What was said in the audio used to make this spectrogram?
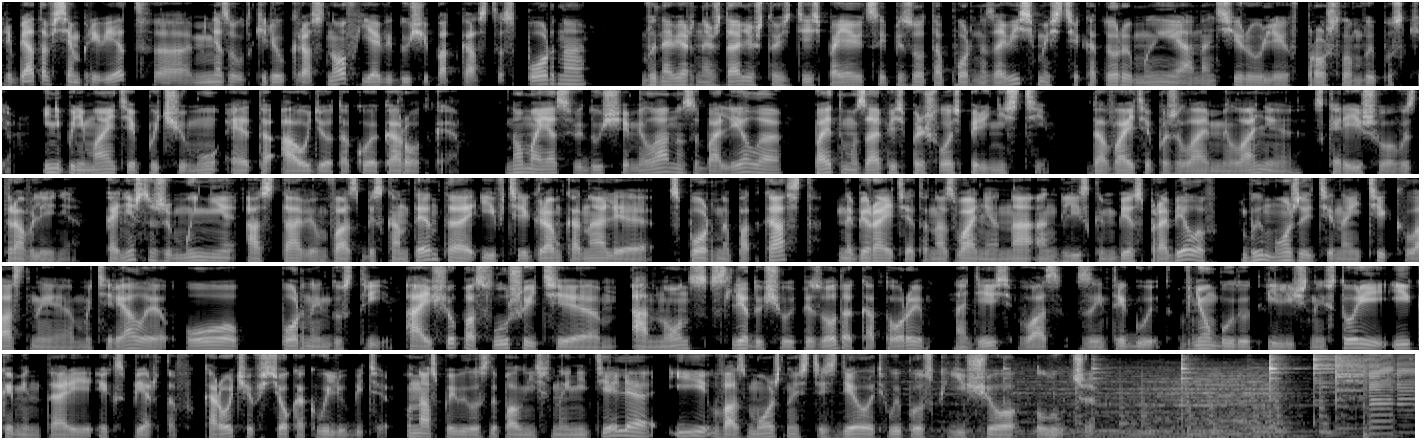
Ребята, всем привет. Э, меня зовут Кирилл Краснов, я ведущий подкаста «Спорно». Вы, наверное, ждали, что здесь появится эпизод о порнозависимости, который мы анонсировали в прошлом выпуске. И не понимаете, почему это аудио такое короткое. Но моя сведущая Милана заболела, поэтому запись пришлось перенести. Давайте пожелаем Милане скорейшего выздоровления. Конечно же, мы не оставим вас без контента, и в телеграм-канале «Спорно подкаст» набирайте это название на английском без пробелов, вы можете найти классные материалы о порноиндустрии. А еще послушайте анонс следующего эпизода, который, надеюсь, вас заинтригует. В нем будут и личные истории, и комментарии экспертов. Короче, все как вы любите. У нас появилась дополнительная неделя и возможность сделать выпуск еще лучше.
